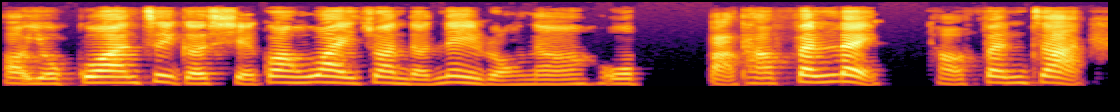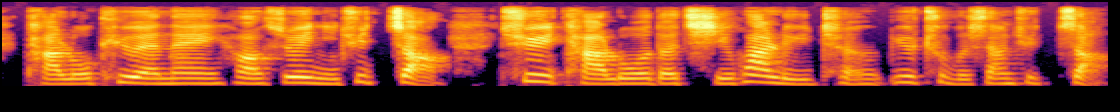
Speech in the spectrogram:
哦有关这个斜杠外传的内容呢，我把它分类。好，分在塔罗 Q&A，好，所以你去找去塔罗的奇幻旅程 YouTube 上去找，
